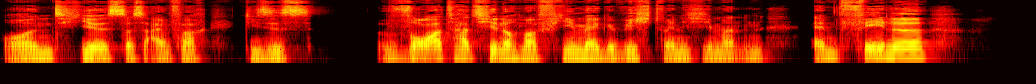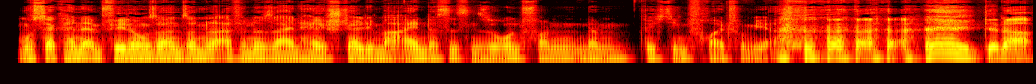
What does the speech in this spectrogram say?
Und hier ist das einfach, dieses Wort hat hier nochmal viel mehr Gewicht, wenn ich jemanden empfehle, muss ja keine Empfehlung sein, sondern einfach nur sein, hey, stell dir mal ein, das ist ein Sohn von einem wichtigen Freund von mir. genau.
